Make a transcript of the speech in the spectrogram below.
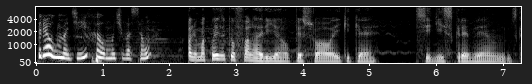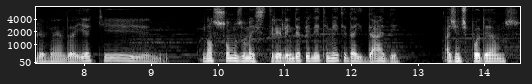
Teria alguma dica ou motivação? Olha, uma coisa que eu falaria ao pessoal aí que quer seguir escrevendo, escrevendo aí é que nós somos uma estrela, independentemente da idade, a gente podemos,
